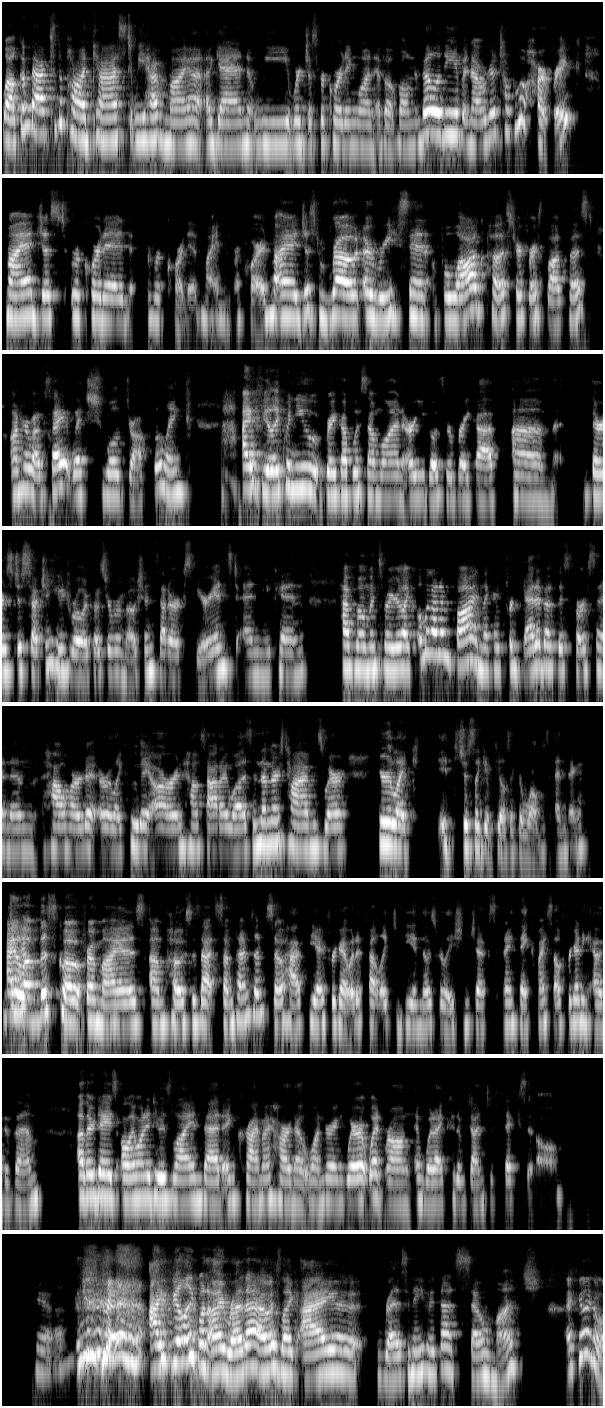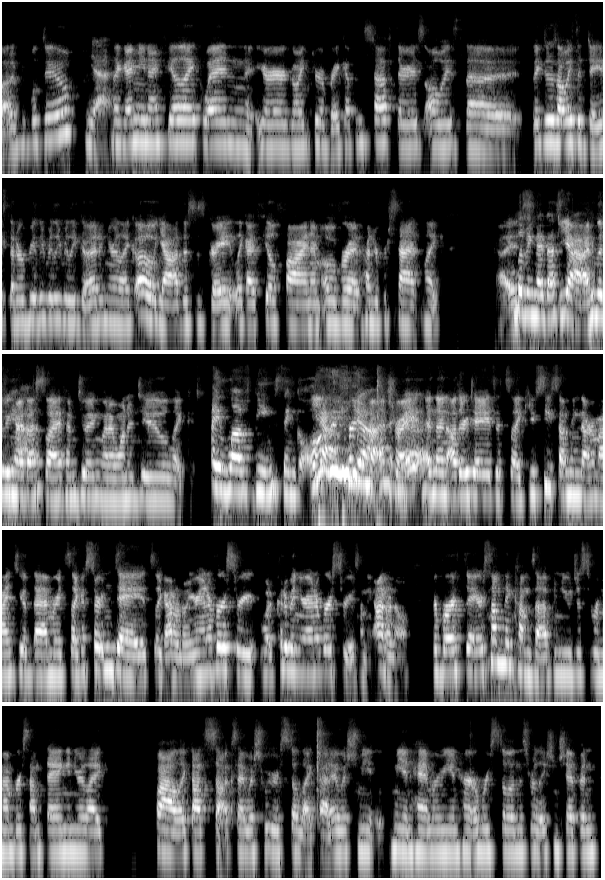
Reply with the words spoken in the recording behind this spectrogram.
Welcome back to the podcast. We have Maya again. We were just recording one about vulnerability, but now we're going to talk about heartbreak. Maya just recorded, recorded, Maya didn't record. Maya just wrote a recent blog post, her first blog post on her website, which we'll drop the link. I feel like when you break up with someone or you go through a breakup, um, there's just such a huge roller coaster of emotions that are experienced, and you can have moments where you're like, oh my god, I'm fine. Like I forget about this person and how hard it or like who they are and how sad I was. And then there's times where you're like, it's just like it feels like the world is ending. I love this quote from Maya's um, post is that sometimes I'm so happy I forget what it felt like to be in those relationships and I thank myself for getting out of them. Other days, all I want to do is lie in bed and cry my heart out, wondering where it went wrong and what I could have done to fix it all. Yeah. I feel like when I read that, I was like, I resonate with that so much. I feel like a lot of people do. Yeah. Like, I mean, I feel like when you're going through a breakup and stuff, there's always the, like, there's always the days that are really, really, really good. And you're like, oh, yeah, this is great. Like, I feel fine. I'm over it 100%. Like, living my best Yeah, I'm life. living my best life. I'm doing what I want to do. Like, I love being single. yeah, pretty Yeah, much, right? yeah. And then other days, it's like you see something that reminds you of them, or it's like a certain day. It's like I don't know, your anniversary. What could have been your anniversary or something? I don't know, your birthday or something comes up, and you just remember something, and you're like, wow, like that sucks. I wish we were still like that. I wish me, me and him, or me and her, were still in this relationship, and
